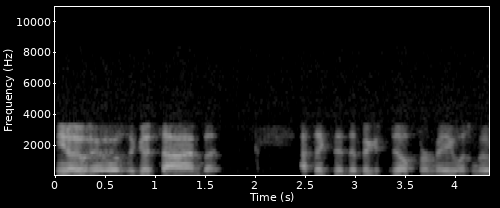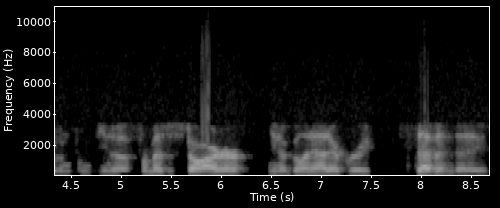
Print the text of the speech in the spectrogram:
you know, it, it was a good time. But I think that the biggest deal for me was moving from you know from as a starter, you know, going out every seven days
